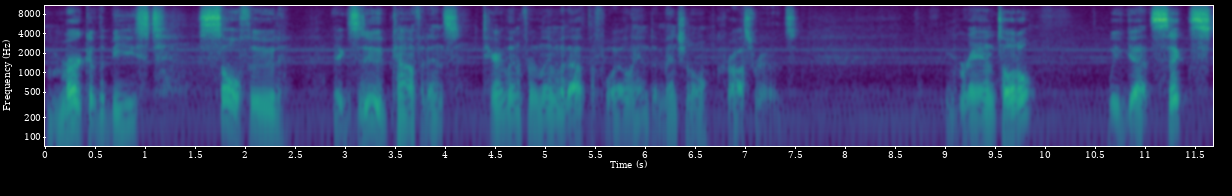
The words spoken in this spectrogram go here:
Merc of the Beast, Soul Food, Exude Confidence, Tear Limb from Limb without the foil, and Dimensional Crossroads. Grand total, we've got six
